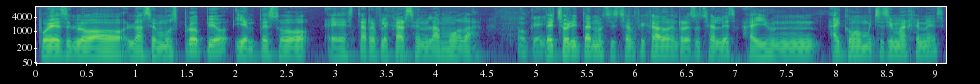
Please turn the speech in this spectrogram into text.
pues lo, lo hacemos propio y empezó este, a reflejarse en la moda. De hecho, ahorita no sé si se han fijado en redes sociales, hay un, hay como muchas imágenes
